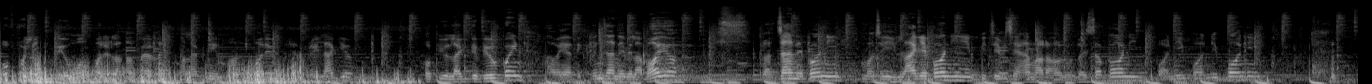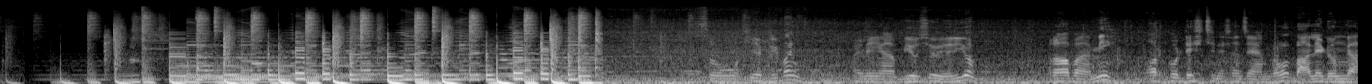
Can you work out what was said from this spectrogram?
होपफुली भ्यू मन पऱ्यो होला तपाईँहरूलाई। मलाई पनि मन पऱ्यो राम्रै लाग्यो। Hope you like the viewpoint अब यहाँदेखि पनि जाने बेला भयो। र जाने पनि म चाहिँ लागे पनि पछि पछि आमा रहनु हुँदैछ पनि पनि पनि पनि। सो ओके एभ्री वान अहिले यहाँ भ्यू स्यू हेरियो। र अब हामी अर्को डेस्टिनेसन चाहिँ हाम्रो हो भालेढुङ्गा।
